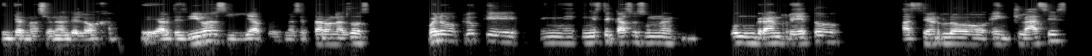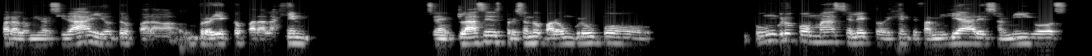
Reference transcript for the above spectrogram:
Internacional de Loja de Artes Vivas y ya, pues me aceptaron las dos. Bueno, creo que en, en este caso es una, un gran reto hacerlo en clases para la universidad y otro para un proyecto para la gente. O sea, en clases presento para un grupo, un grupo más selecto de gente, familiares, amigos,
